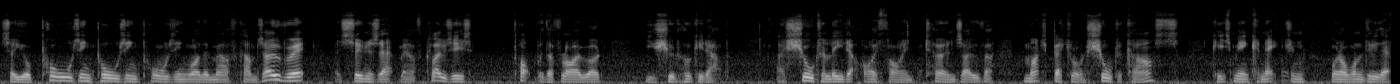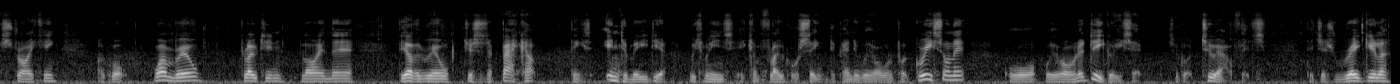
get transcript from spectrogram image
So you're pausing, pausing, pausing while the mouth comes over it. As soon as that mouth closes, pop with a fly rod, you should hook it up. A shorter leader I find turns over much better on shorter casts, keeps me in connection when I want to do that striking. I've got one reel floating line there, the other reel just as a backup, I think it's intermediate, which means it can float or sink depending whether I want to put grease on it or whether I want to degrease it. So I've got two outfits. They're just regular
